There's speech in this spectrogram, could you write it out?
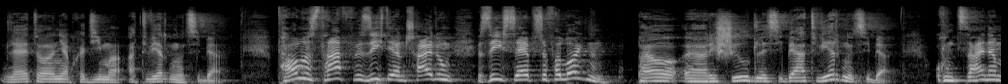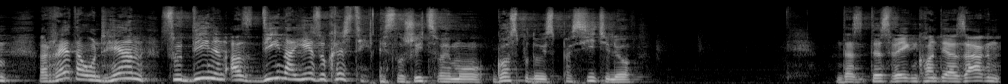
Для этого необходимо отвергнуть себя. Paulus traf für sich die Entscheidung, sich selbst zu verleugnen Павел э, решил для себя отвергнуть себя und seinem Retter und Herrn zu dienen als Diener Jesu Christi. и служить своему Господу и Спасителю. Und das, deswegen konnte er sagen,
